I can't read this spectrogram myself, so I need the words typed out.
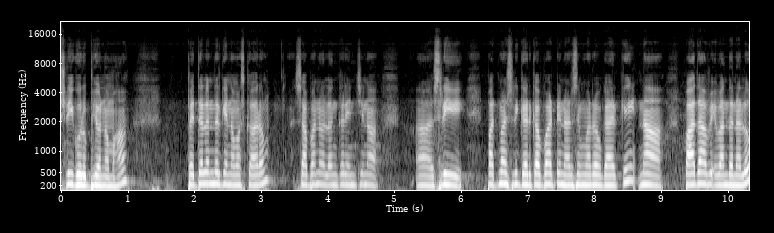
శ్రీ గురుభ్యో నమ. పెద్దలందరికీ నమస్కారం. సభను అలంకరించిన శ్రీ పద్మశ్రీ గరికపాటి నరసింహారావు గారికి నా పాదాభివందనలు.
